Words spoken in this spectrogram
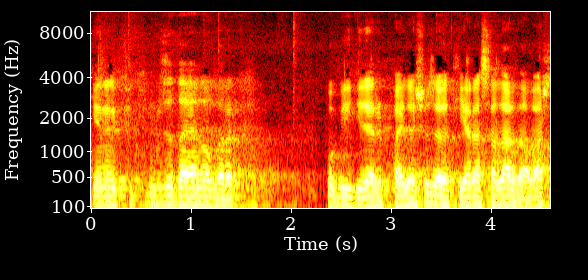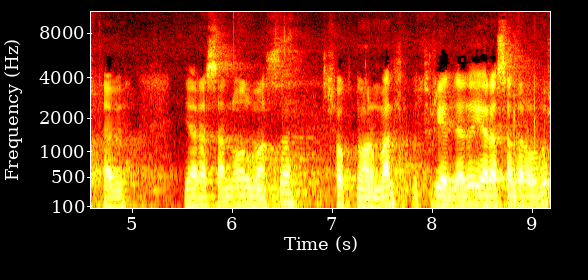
genel fikrimize dayalı olarak bu bilgileri paylaşıyoruz. Evet yarasalar da var. Tabi yarasanın olması çok normal. Bu tür yerlerde yarasalar olur.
